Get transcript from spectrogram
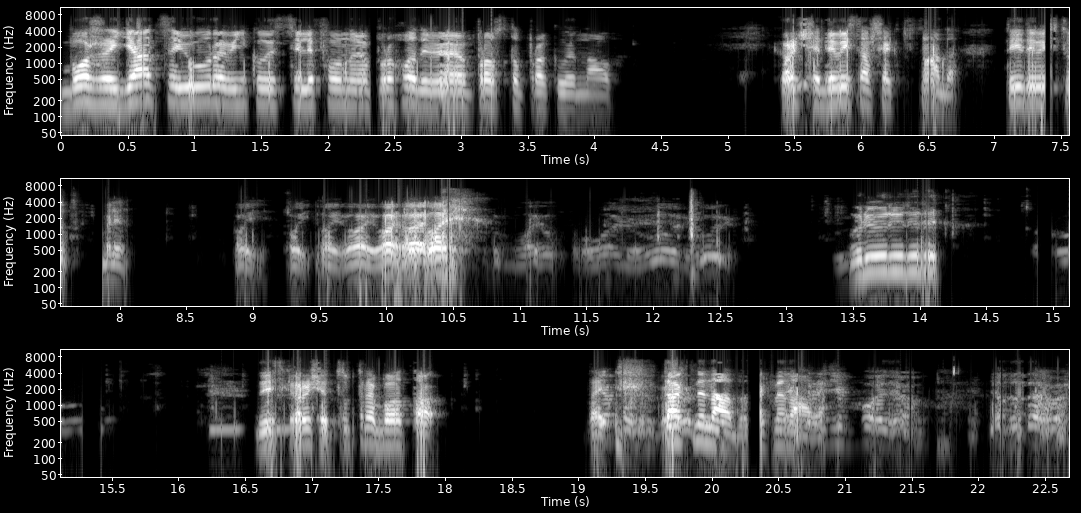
Боже, я цей уровень, коли з телефону проходив, я його просто проклинав. Коротше, дивись, Саш, як тут надо. Ти дивись тут, блін. Ой, ой, ой, ой, ой, ой, ой. Дивись, коротше, тут треба отак. Так не надо, так не надо. не понял. Я до тебе.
